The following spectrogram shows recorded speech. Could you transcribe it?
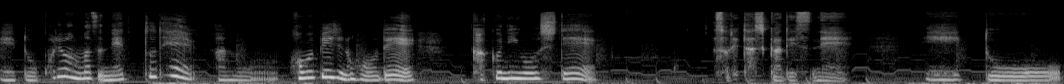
えっ、ー、と、これはまずネットで、あの、ホームページの方で確認をして、それ確かですね、えっ、ー、と、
